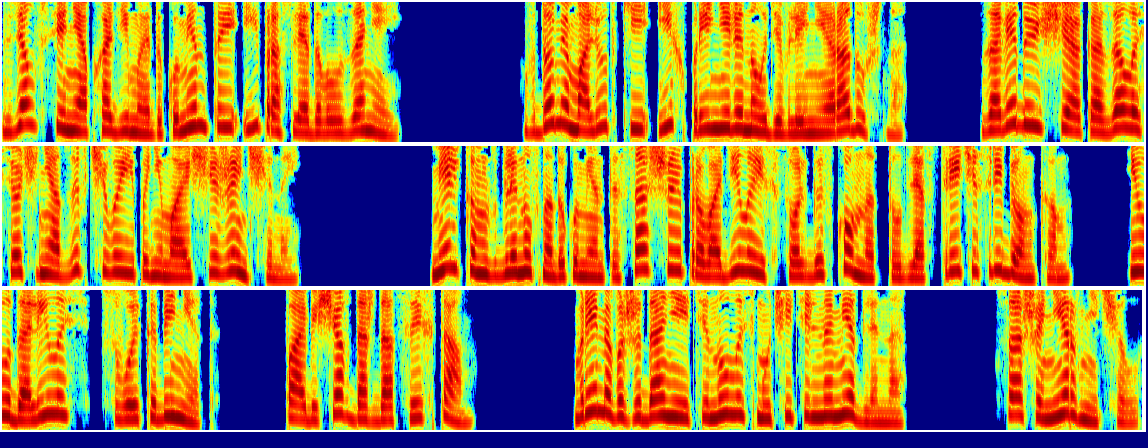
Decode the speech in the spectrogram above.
Взял все необходимые документы и проследовал за ней. В доме малютки их приняли на удивление радушно. Заведующая оказалась очень отзывчивой и понимающей женщиной. Мельком взглянув на документы Саши, проводила их с Ольгой в комнату для встречи с ребенком и удалилась в свой кабинет, пообещав дождаться их там. Время в ожидании тянулось мучительно медленно. Саша нервничал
